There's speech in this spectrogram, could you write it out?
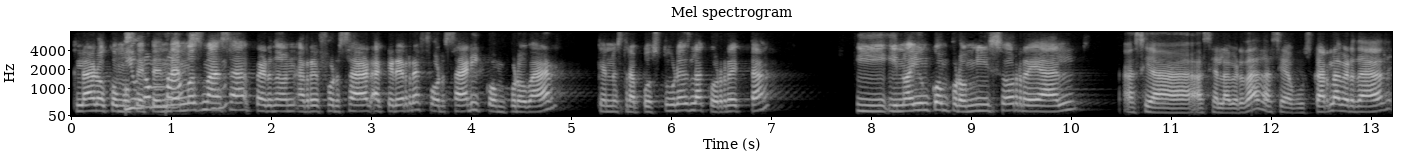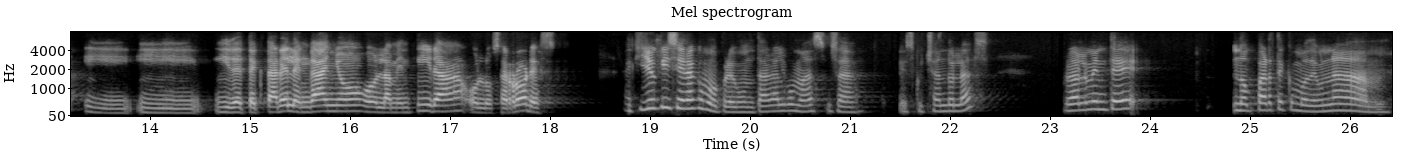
Claro, como que tendemos más, a, perdón, a reforzar, a querer reforzar y comprobar que nuestra postura es la correcta y, no hay un compromiso real hacia, hacia la verdad, hacia buscar la verdad y, y, detectar el engaño o la mentira o los errores. Aquí yo quisiera como preguntar algo más, o sea, escuchándolas, probablemente no parte como de una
